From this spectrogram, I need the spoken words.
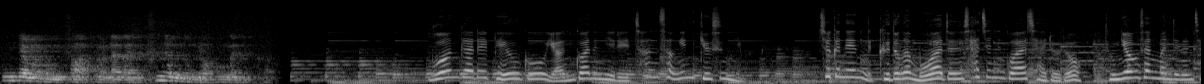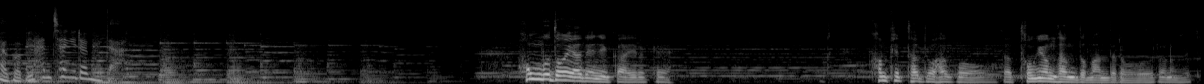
풍자물 동충하초 내가 이제 품종등록 한 거니까. 무언가를 배우고 연구하는 일을 천성인 교수님. 최근엔 그동안 모아둔 사진과 자료로 동영상 만드는 작업이 한창이랍니다. 홍보도 해야 되니까 이렇게 컴퓨터도 하고 저 동영상도 만들어 그러는 거죠.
